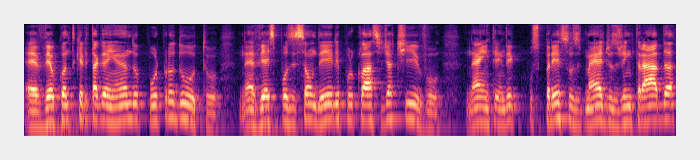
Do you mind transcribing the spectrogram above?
é, ver o quanto que ele está ganhando por produto, né, ver a exposição dele por classe de ativo, né, entender os preços médios de entrada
